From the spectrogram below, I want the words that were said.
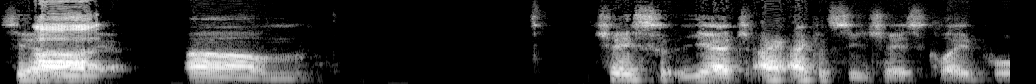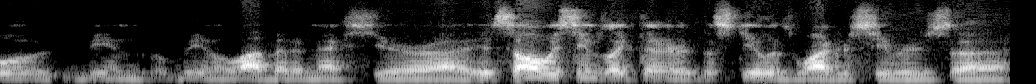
See, uh, um, Chase, yeah, I, I could see Chase Claypool being being a lot better next year. Uh, it always seems like they're the Steelers wide receivers. Uh,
